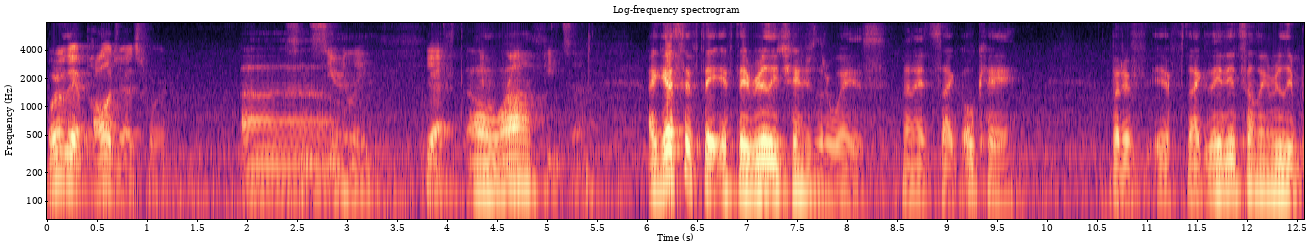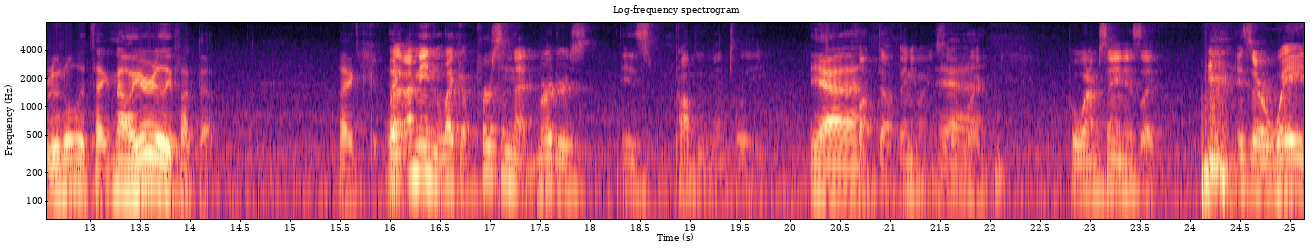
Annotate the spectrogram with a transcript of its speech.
What if they apologize for it? uh, Sincerely. Yeah. Oh and well, pizza. I guess if they if they really change their ways, then it's like okay. But if if like they did something really brutal, it's like no, you're really fucked up. Like, But like I mean, like a person that murders is probably mentally yeah, fucked up anyway. So yeah. like, but what I'm saying is like, is there a way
